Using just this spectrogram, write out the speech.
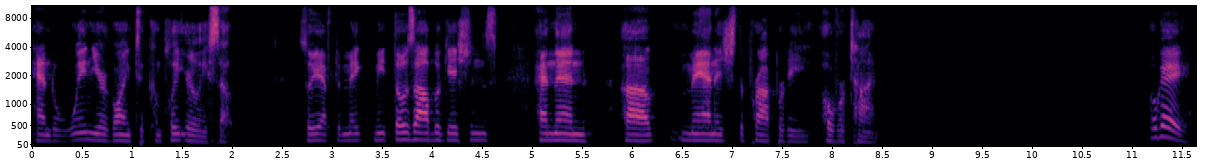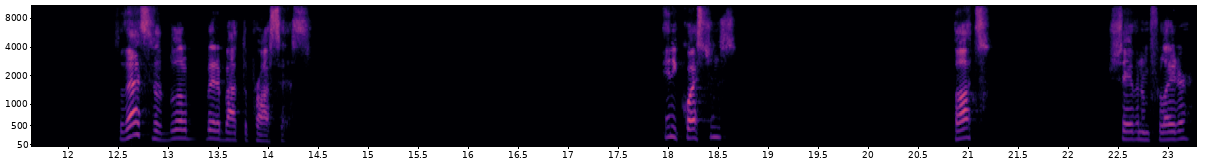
and when you're going to complete your lease up. So you have to make meet those obligations and then uh, manage the property over time. Okay, so that's a little bit about the process. Any questions? Thoughts? Saving them for later?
